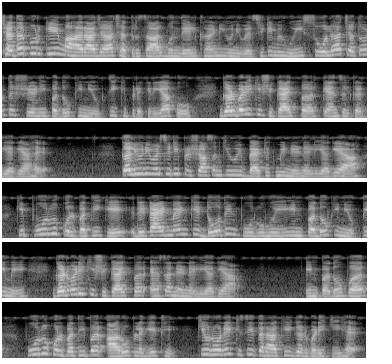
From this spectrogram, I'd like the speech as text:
छतरपुर के महाराजा छत्रसाल बुंदेलखंड यूनिवर्सिटी में हुई 16 चतुर्थ श्रेणी पदों की नियुक्ति की प्रक्रिया को गड़बड़ी की शिकायत पर कैंसिल कर दिया गया है। कल यूनिवर्सिटी प्रशासन की हुई बैठक में निर्णय लिया गया कि पूर्व कुलपति के रिटायरमेंट के दो दिन पूर्व हुई इन पदों की नियुक्ति में गड़बड़ी की शिकायत पर ऐसा निर्णय लिया गया। इन पदों पर पूर्व कुलपति पर आरोप लगे थे कि उन्होंने किसी तरह की गड़बड़ी की है।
